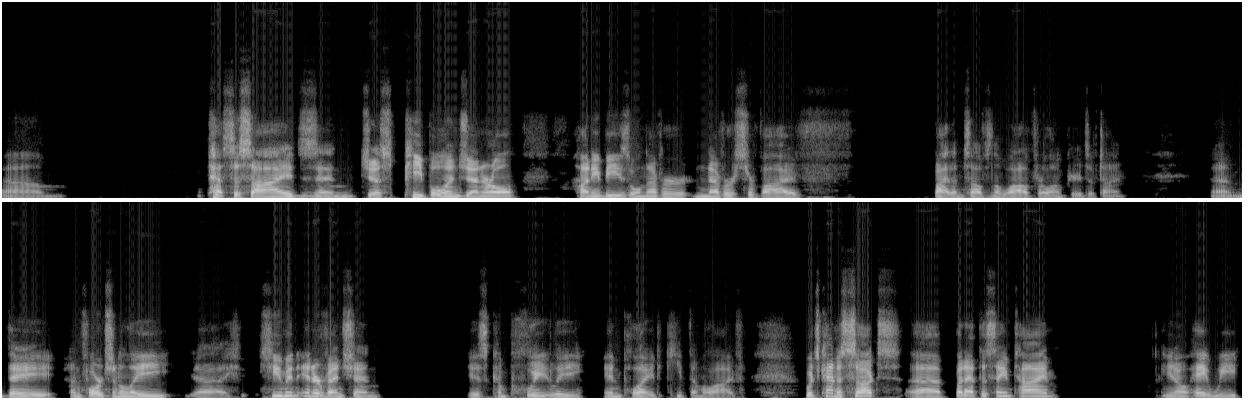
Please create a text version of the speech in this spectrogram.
um, pesticides and just people in general, honeybees will never, never survive by themselves in the wild for long periods of time. Um, they, unfortunately, uh, human intervention is completely in play to keep them alive, which kind of sucks. Uh, but at the same time, you know, hey, we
